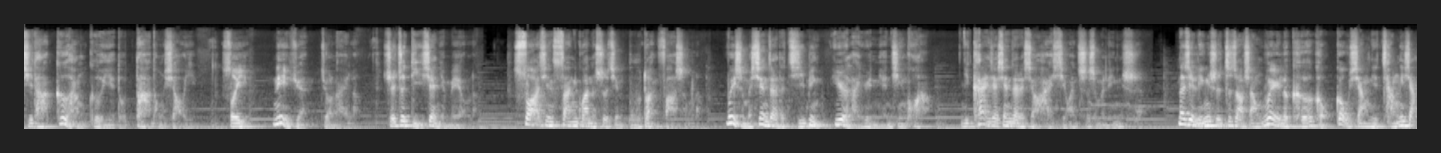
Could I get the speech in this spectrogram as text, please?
其他各行各业都大同小异，所以内卷就来了，随着底线也没有了，刷新三观的事情不断发生了。为什么现在的疾病越来越年轻化？你看一下现在的小孩喜欢吃什么零食？那些零食制造商为了可口够香，你尝一下，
